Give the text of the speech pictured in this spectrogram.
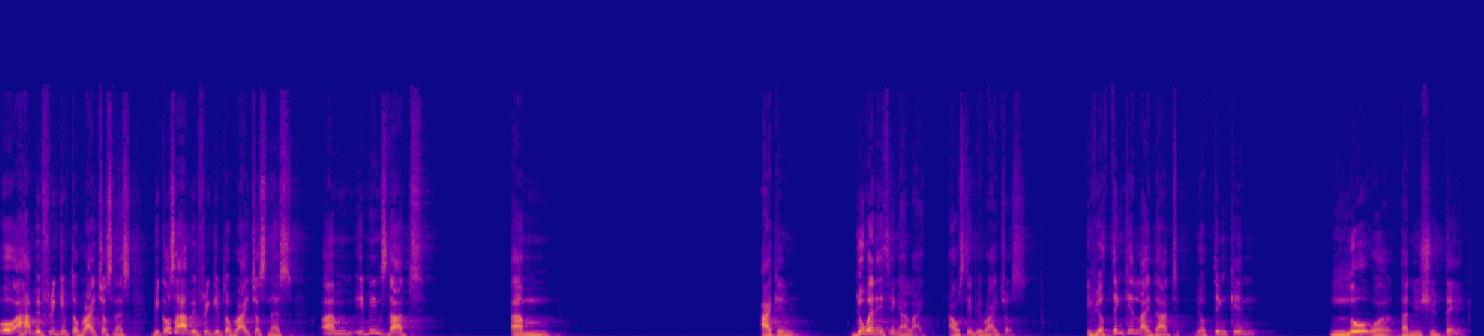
Oh, I have a free gift of righteousness. Because I have a free gift of righteousness, um, it means that um, I can do anything I like. I'll still be righteous. If you're thinking like that, you're thinking lower than you should think.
